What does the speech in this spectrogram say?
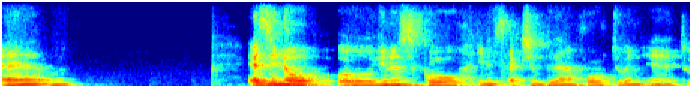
Um, as you know, uh, UNESCO in its action plan for 20, uh, to,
